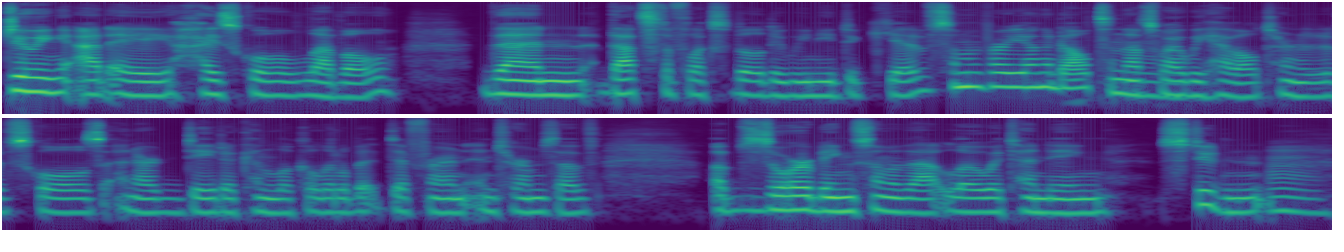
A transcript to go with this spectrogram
doing at a high school level then that's the flexibility we need to give some of our young adults and that's mm. why we have alternative schools and our data can look a little bit different in terms of absorbing some of that low attending student mm.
